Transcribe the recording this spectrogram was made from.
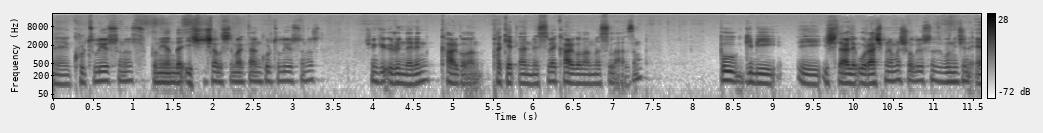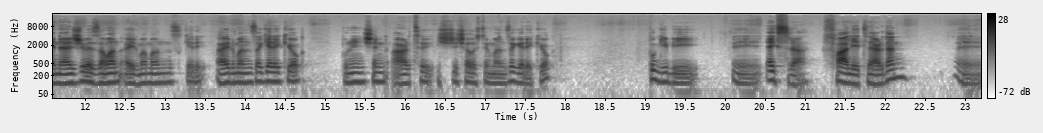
e, kurtuluyorsunuz. Bunun yanında işçi çalıştırmaktan kurtuluyorsunuz. Çünkü ürünlerin kargolan, paketlenmesi ve kargolanması lazım. Bu gibi e, işlerle uğraşmamış oluyorsunuz. Bunun için enerji ve zaman ayırmamanız gere ayırmanıza gerek yok. Bunun için artı işçi çalıştırmanıza gerek yok. Bu gibi e, ekstra faaliyetlerden e,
